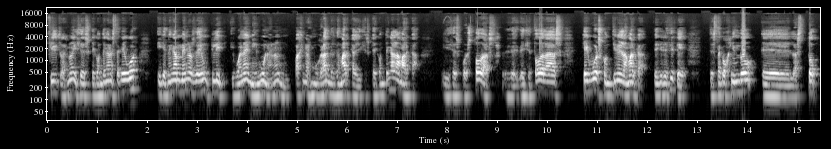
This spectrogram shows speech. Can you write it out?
filtras, ¿no? Dices que contengan esta keyword y que tengan menos de un clic, igual no hay ninguna, ¿no? En páginas muy grandes de marca, y dices que contengan la marca. Y dices, pues todas, dice, todas las keywords contienen la marca. ¿Qué quiere decir? Que te está cogiendo eh, las top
